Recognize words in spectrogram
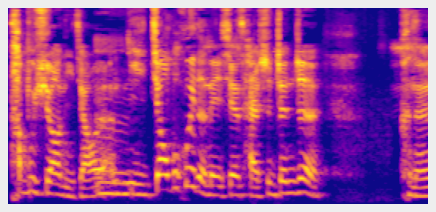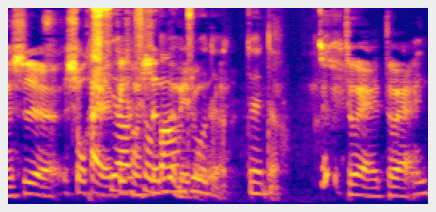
他不需要你教的，嗯、你教不会的那些才是真正可能是受害非常深的那种的。对的，对对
